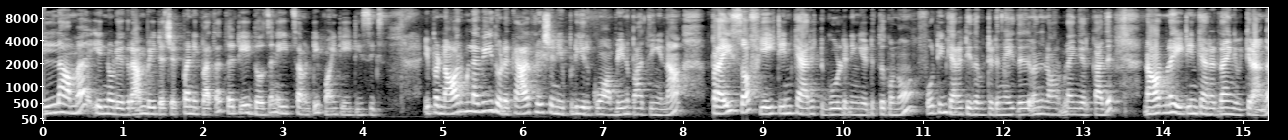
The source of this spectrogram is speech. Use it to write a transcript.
இல்லாமல் என்னுடைய கிராம் வெயிட்டை செக் பண்ணி பார்த்தா thirty eight thousand eight seventy point eighty six இப்போ நார்மலாகவே இதோட கேல்குலேஷன் எப்படி இருக்கும் அப்படின்னு பார்த்தீங்கன்னா price of eighteen carat gold நீங்கள் எடுத்துக்கணும். ஃபோர்டீன் கேரட் இதை விட்டுடுங்க. இது வந்து நார்மலாக இங்கே இருக்காது. நார்மலாக எயிட்டீன் கேரட் தான் இங்கே விற்கிறாங்க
